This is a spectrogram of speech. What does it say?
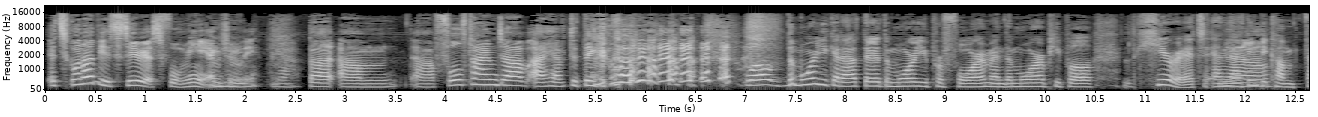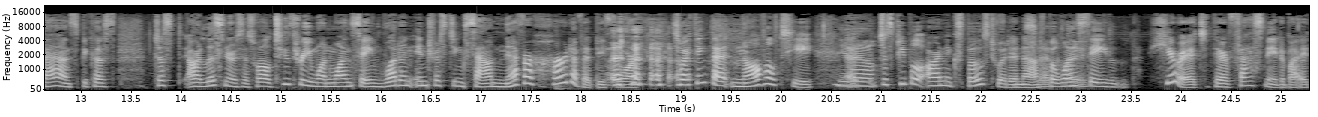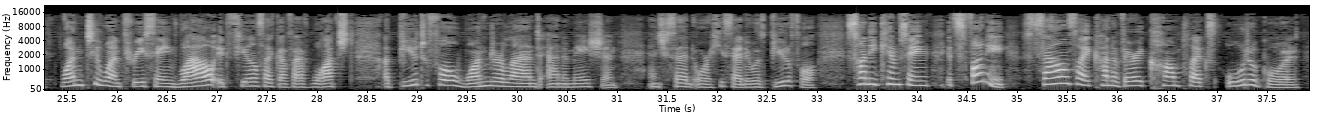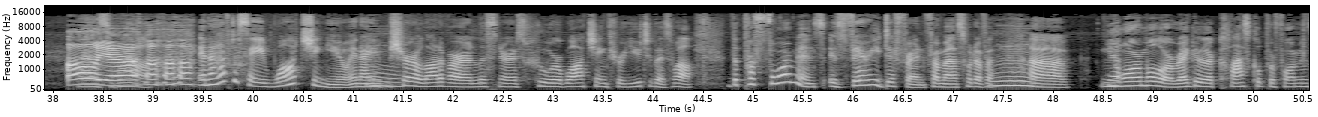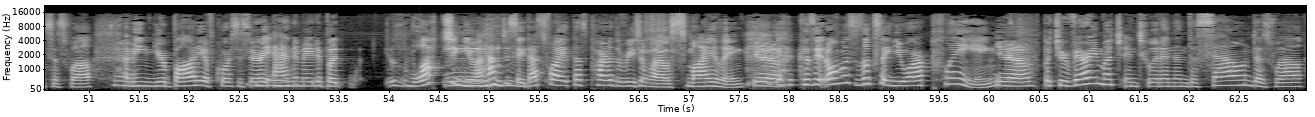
it's gonna be serious for me actually. Mm-hmm. Yeah. But um, uh, full time job, I have to think about it. Well, the more you get out there, the more you perform and the more people hear it and I think become fans because just our listeners as well, 2311 saying, what an interesting sound. Never heard of it before. so I think that novelty, uh, Yeah. just people aren't exposed to it enough. But once they hear it, they're fascinated by it. 1213 saying, wow, it feels like I've watched a beautiful Wonderland animation. And she said, or he said, it was beautiful. Sunny Kim saying, it's funny. Sounds like kind of very complex orugol. Oh, yeah. well. and I have to say, watching you, and I'm hmm. sure a lot of our listeners who are watching through YouTube as well, the performance is very different from a sort of a, hmm. uh, Yep. normal or regular classical performance as well. I mean, your body, of course, is very hmm. animated, but watching you, I have to say mm. that's why that's part of the reason why I was smiling. Yeah. because it almost looks like you are playing. Yeah. but you're very much into it, and then the sound as well.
